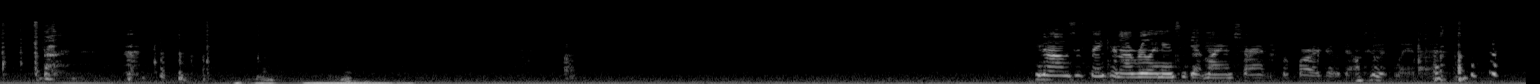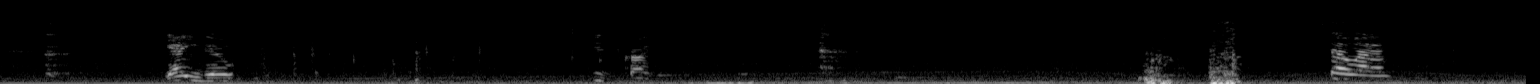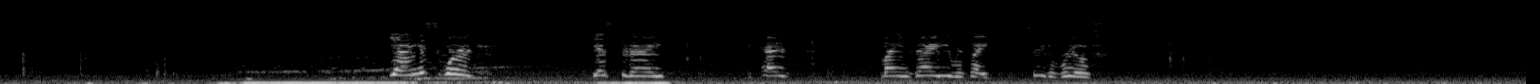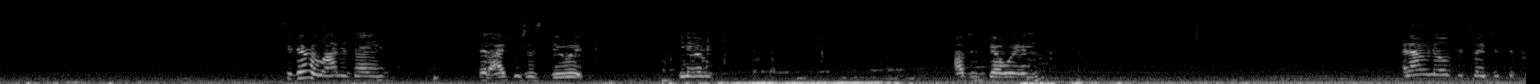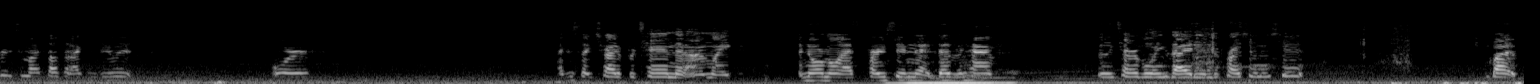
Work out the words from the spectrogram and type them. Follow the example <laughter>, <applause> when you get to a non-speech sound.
you know, I was just thinking I really need to get my insurance before I go down to Atlanta. <laughs> yeah, you do. Jesus Christ. So, um, yeah, I missed work yesterday because my anxiety was like through the roof. See, there are a lot of days that I can just do it, you know. I'll just go in I don't know if it's like just to prove to myself that I can do it or I just like try to pretend that I'm like a normal ass person that doesn't have really terrible anxiety and depression and shit. But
